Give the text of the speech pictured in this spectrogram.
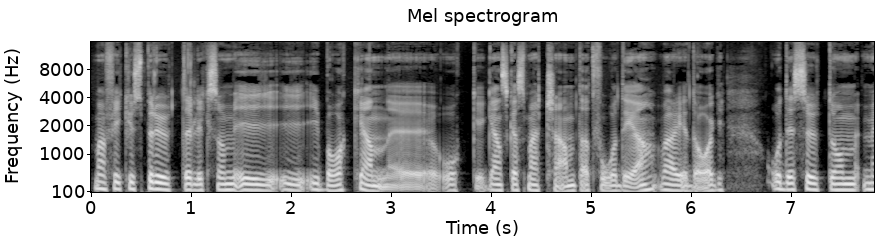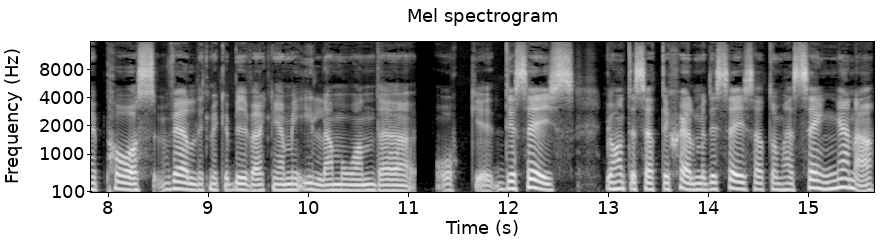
man fick ju sprutor liksom i, i, i baken eh, och ganska smärtsamt att få det varje dag. Och dessutom med PAS väldigt mycket biverkningar med illamående, och eh, det sägs, jag har inte sett det själv, men det sägs att de här sängarna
